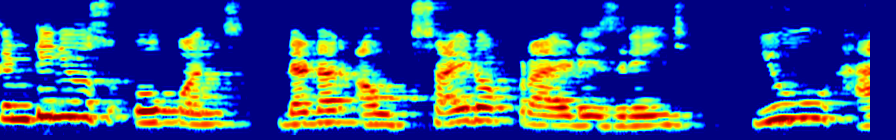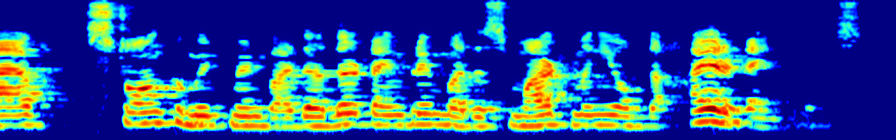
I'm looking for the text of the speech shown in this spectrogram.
continuous opens that are outside of prior day's range, you have strong commitment by the other time frame by the smart money of the higher time frames.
